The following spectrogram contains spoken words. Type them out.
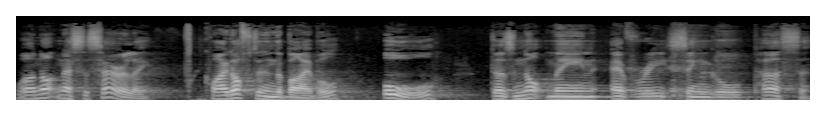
Well, not necessarily. Quite often in the Bible, all does not mean every single person.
